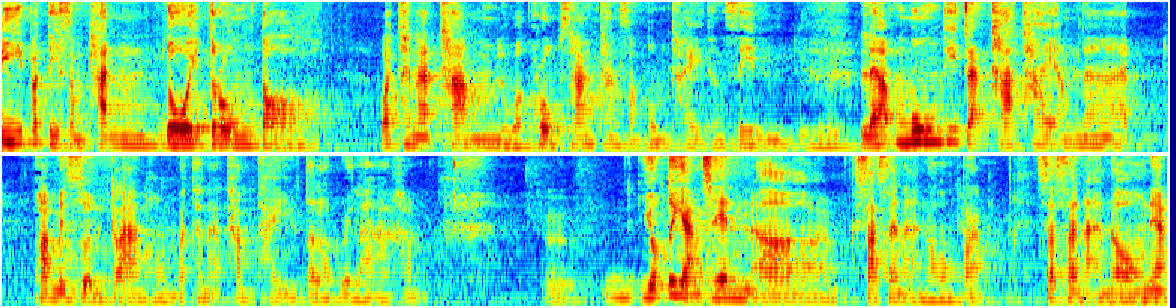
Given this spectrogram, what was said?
มีปฏิสัมพันธ์โดยตรงต่อวัฒนธรรม หรือว่าโครงสร้างทางสังคมไทยทั้งสิ้น และมุ่งที่จะท้าทายอำนาจ ความเป็นส่วนกลางของวัฒนธรรมไทยอยู่ตลอดเวลาครับเออยกตัวอย่างเช่นเอ่อศาสนาน้องก่อน ศาสนาน้องเนี่ย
